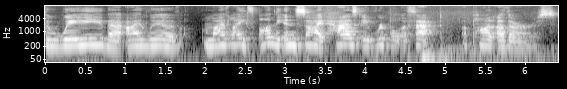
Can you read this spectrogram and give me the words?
The way that I live my life on the inside has a ripple effect upon others.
